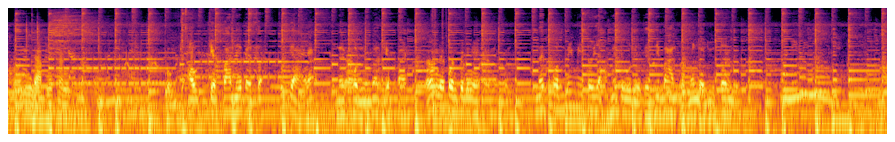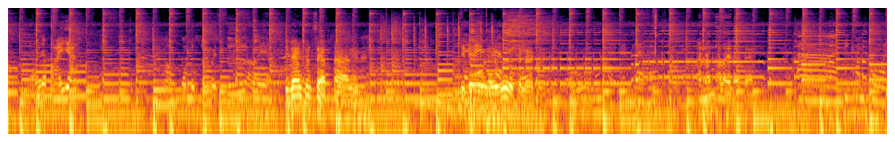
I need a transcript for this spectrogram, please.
โหมีดาบในพัน เอาเก็บบ้านนี้ไปทุกอย่างแล้วในคนก็เก็บไปเอ้าในพลเป็นยังไงครับในพลในคนไม่มีตัวอย่างให้ดูเลยแต่ที่บ้านผมมันเหลืออยู่ต้นตอนนี้ไม่มีเนี่ยเราจะไปยังเอาก็บอกจะไปซื้ออะไรอะสีแดงจนแสบตาเลยนะสีแดงอะไรเวอร์ขนาดนั้นอันนั้นอะไรนะแตนอ่าที่คำพร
